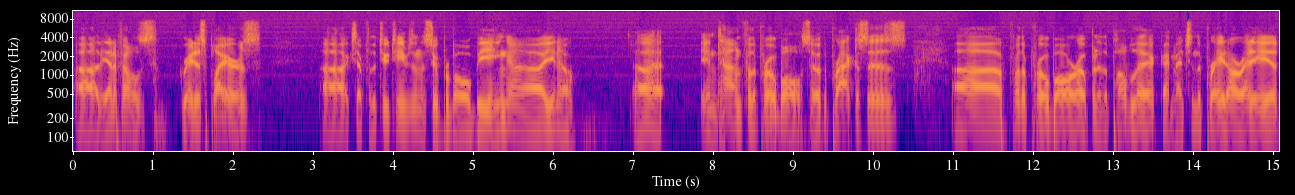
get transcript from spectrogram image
uh, the NFL's greatest players, uh, except for the two teams in the Super Bowl, being uh, you know uh, in town for the Pro Bowl. So the practices uh, for the Pro Bowl are open to the public. I mentioned the parade already at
